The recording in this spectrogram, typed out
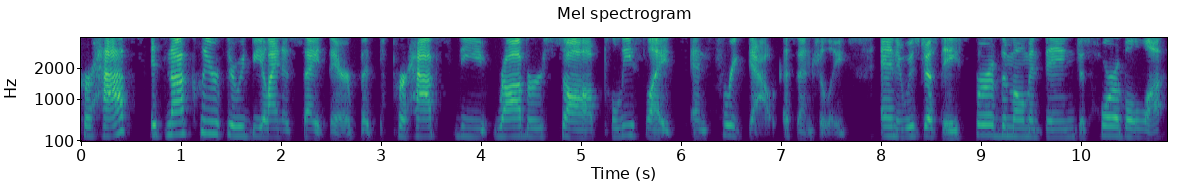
Perhaps it's not clear if there would be a line of sight there, but perhaps the robber saw police lights and freaked out essentially. And it was just a spur of the moment thing, just horrible luck,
